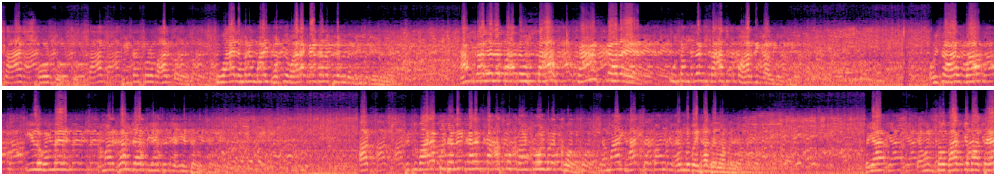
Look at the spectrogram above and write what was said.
सास छोड़ दो, सांस भीतर करो बाहर करो। तू आए हमारे माई घर से बाहर कहीं फिर अंदर हम कह रहे बाप उस सांस सांस कह रहे हैं। वो समझ लगे सांस को बाहर निकाल दो। वैसा हाल बा ये लोग हमें, हमारे घर जा दिए चाहिए था। और फिर दोबारा पूछा नहीं कहा सांस को कंट्रोल में रखो। हाथ कर बाँध के घर में बैठा देना हमें भैया हमारे सौभाग्य की बात है।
